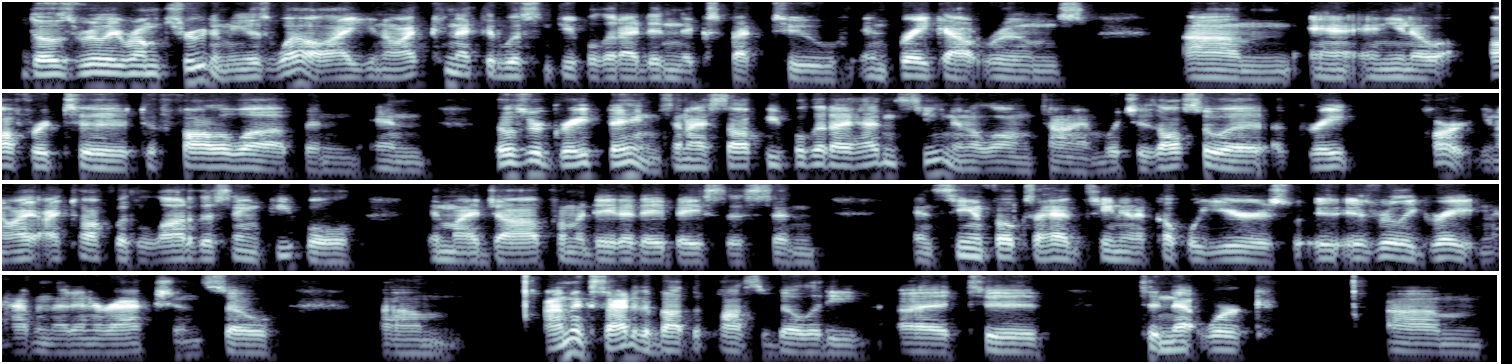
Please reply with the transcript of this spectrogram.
those really rung true to me as well. I, you know, I connected with some people that I didn't expect to in breakout rooms, um, and, and, you know, offered to to follow up, and and those are great things. And I saw people that I hadn't seen in a long time, which is also a, a great part. You know, I, I, talk with a lot of the same people in my job from a day to day basis, and and seeing folks I hadn't seen in a couple years is, is, really great, and having that interaction. So. Um, I'm excited about the possibility uh, to to network um,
